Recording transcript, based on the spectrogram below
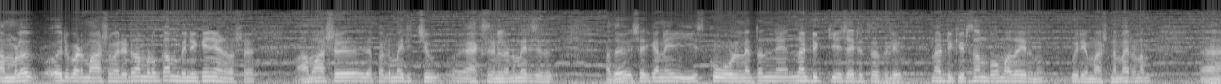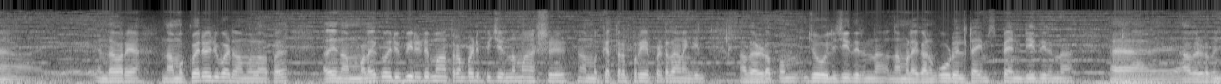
നമ്മൾ ഒരുപാട് മാഷുമാരായിട്ട് നമ്മളും കമ്പനിയൊക്കെ തന്നെയാണ്. പക്ഷേ ആ മാഷ് ഇതേപോലെ മരിച്ചു. ആക്സിഡന്റിലാണ് മരിച്ചത്. അത് ശരിക്കും ഈ സ്കൂളിനെ തന്നെ നടുക്കിയ ചരിത്രത്തിൽ നടുക്കിയ ഒരു സംഭവം അതായിരുന്നു. പുരിയ മാഷിന്റെ മരണം. എന്താ പറയുക നമുക്ക് വരെ ഒരുപാട് നമ്മൾ അപ്പോൾ അതെ നമ്മളെയൊക്കെ ഒരു പീരീഡ് മാത്രം പഠിപ്പിച്ചിരുന്ന മാഷ് നമുക്ക് എത്ര പ്രിയപ്പെട്ടതാണെങ്കിൽ അവരോടൊപ്പം ജോലി ചെയ്തിരുന്ന നമ്മളെക്കാളും കൂടുതൽ ടൈം സ്പെൻഡ് ചെയ്തിരുന്ന അവരോടൊപ്പം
